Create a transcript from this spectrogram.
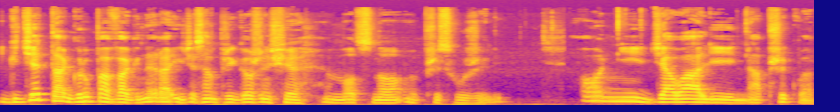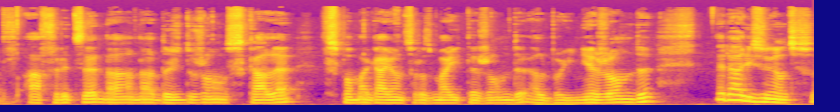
Gdzie ta grupa Wagnera i gdzie sam Prigorzyn się mocno przysłużyli? Oni działali na przykład w Afryce na, na dość dużą skalę, wspomagając rozmaite rządy albo i nierządy, realizując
